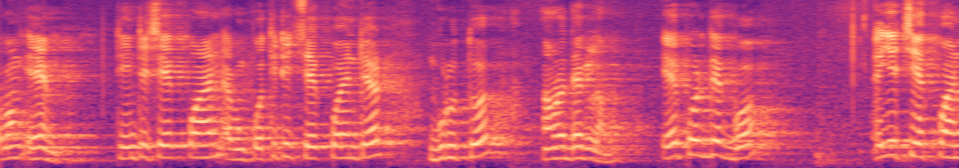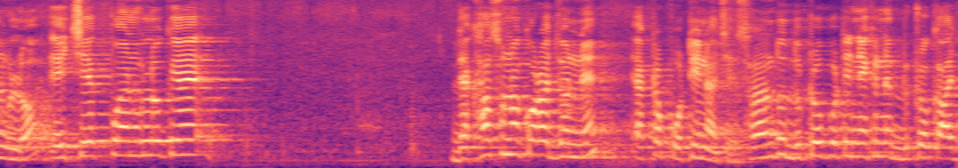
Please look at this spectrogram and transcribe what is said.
এবং এম তিনটি চেক পয়েন্ট এবং প্রতিটি চেক পয়েন্টের গুরুত্ব আমরা দেখলাম। এরপর দেখব এই যে চেক পয়েন্টগুলো এই চেক পয়েন্টগুলোকে দেখাশোনা করার জন্যে একটা প্রোটিন আছে। সাধারণত দুটো প্রোটিন এখানে দুটো কাজ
